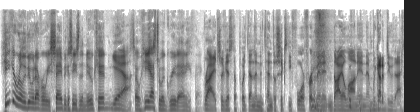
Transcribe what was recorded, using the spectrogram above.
He can really do whatever we say because he's the new kid. Yeah. So he has to agree to anything. Right. So if he has to put down the Nintendo 64 for a minute and dial on in, then we got to do that.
